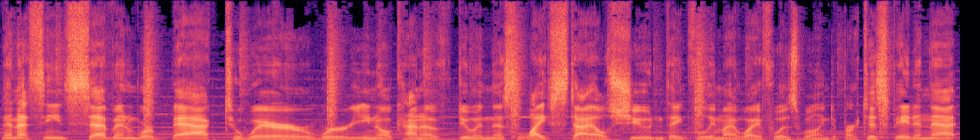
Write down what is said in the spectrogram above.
Then at scene seven, we're back to where we're, you know, kind of doing this lifestyle shoot, and thankfully my wife was willing to participate in that.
